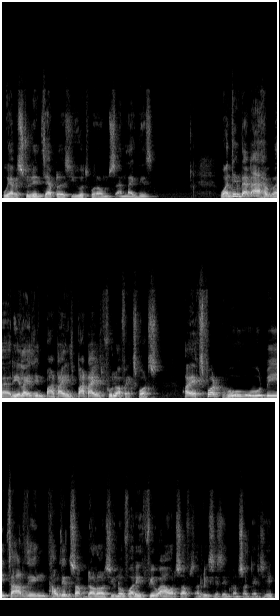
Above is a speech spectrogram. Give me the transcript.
we have student chapters, youth forums, and like this. One thing that I have uh, realized in PATA is PATA is full of experts. An expert who would be charging thousands of dollars, you know, for his few hours of services in consultancy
